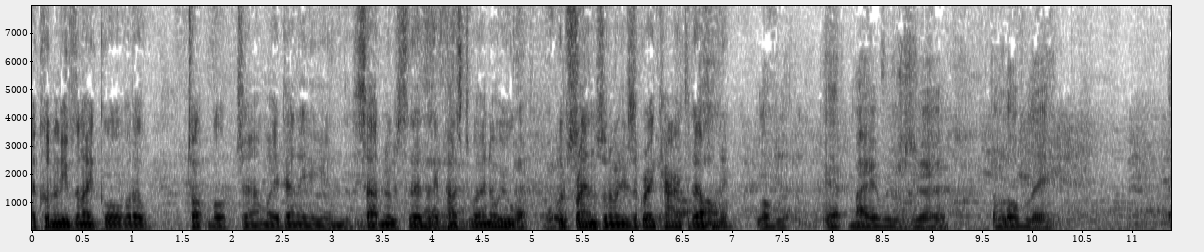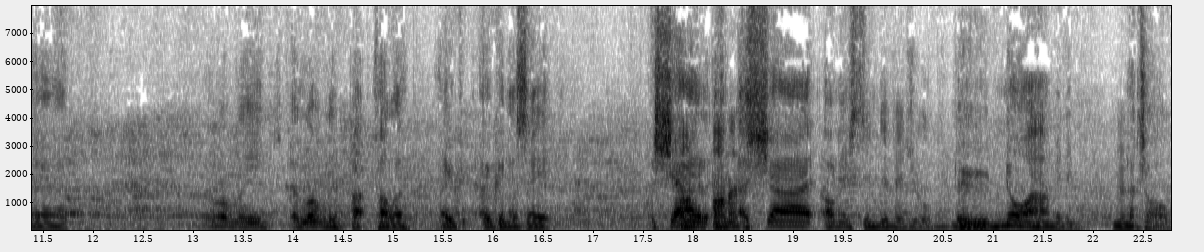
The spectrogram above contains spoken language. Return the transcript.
I couldn't leave the night go without talking about uh, Miah Dennehy and the sad news today that he passed away. I know you very good friends with him, and he was a great character, Dev, wasn't Oh, lovely. Yeah, Miah was uh, a lovely, uh, a lovely, a lovely fella. How, how can I say it? A shy, Hon- a shy, honest individual who no harm in him Mm. at all.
